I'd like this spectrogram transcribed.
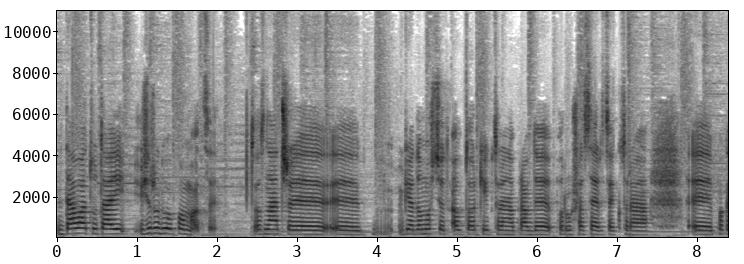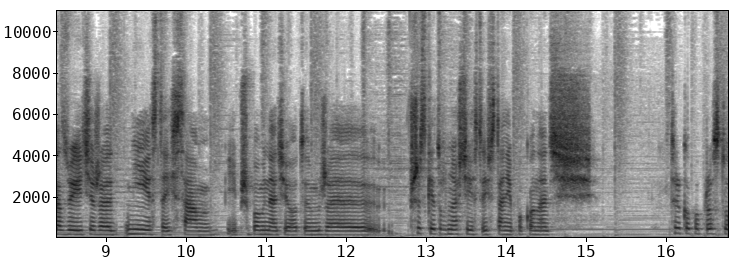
dała tutaj źródło pomocy. To znaczy y, wiadomość od autorki, która naprawdę porusza serce, która y, pokazuje ci, że nie jesteś sam i przypomina ci o tym, że wszystkie trudności jesteś w stanie pokonać tylko po prostu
